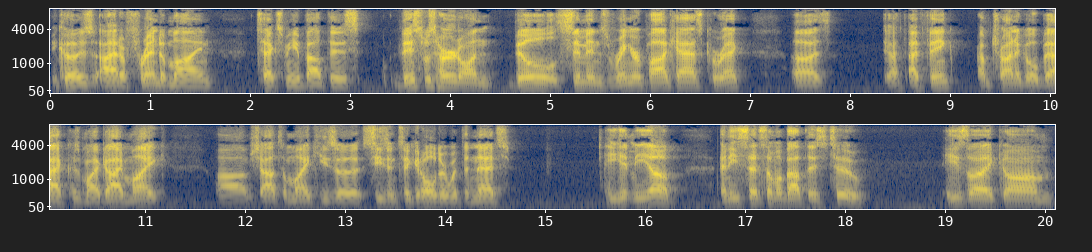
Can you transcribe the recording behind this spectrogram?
because I had a friend of mine text me about this. This was heard on Bill Simmons' Ringer podcast, correct? Uh, I, I think I'm trying to go back because my guy Mike, um, shout out to Mike, he's a season ticket holder with the Nets. He hit me up and he said something about this too. He's like, um,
